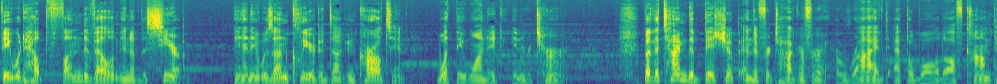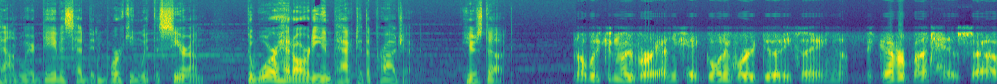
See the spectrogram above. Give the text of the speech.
They would help fund development of the serum, and it was unclear to Doug and Carlton what they wanted in return. By the time the bishop and the photographer arrived at the walled off compound where Davis had been working with the serum, the war had already impacted the project. Here's Doug. Nobody can move around. You can't go anywhere to do anything. The government has uh,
